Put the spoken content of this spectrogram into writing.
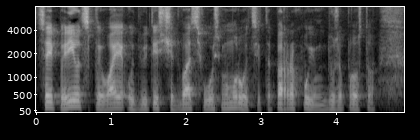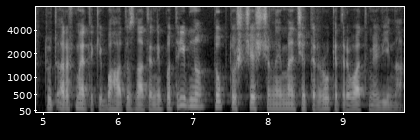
Цей період спливає у 2028 році. Тепер рахуємо дуже просто. Тут арифметики багато знати не потрібно, тобто ще щонайменше 3 роки триватиме війна.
